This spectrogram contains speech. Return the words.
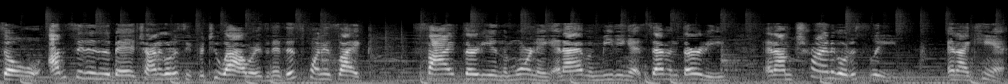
So I'm sitting in the bed trying to go to sleep for two hours. And at this point, it's like 5:30 in the morning, and I have a meeting at 7:30, and I'm trying to go to sleep, and I can't.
